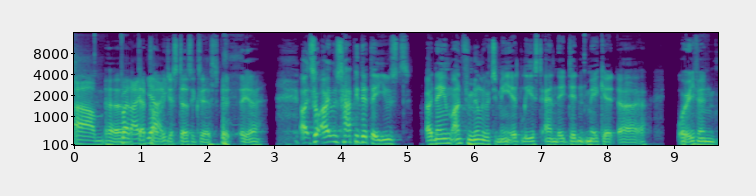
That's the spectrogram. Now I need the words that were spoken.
Um, Uh, but I, that yeah, probably just does exist, but yeah. Uh, so I was happy that they used a name unfamiliar to me, at least, and they didn't make it, uh, or even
